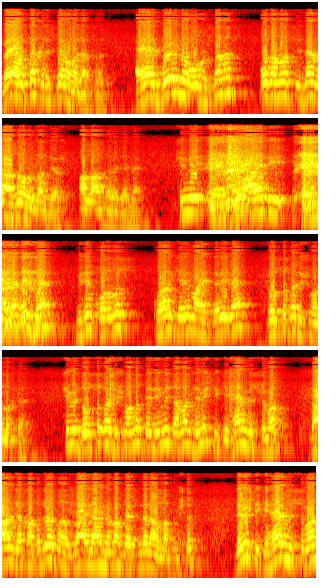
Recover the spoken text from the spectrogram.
veyahut da Hristiyan olacaksınız. Eğer böyle olursanız o zaman sizden razı olurlar diyor Allah Azze ve Celle. Şimdi e, bu ayeti kerimeden önce bizim konumuz Kur'an-ı Kerim ayetleriyle dostluk ve düşmanlıktı. Şimdi dostluk ve düşmanlık dediğimiz zaman demiştik ki her Müslüman daha önce katılıyorsanız La İlahe illallah dersinde de anlatmıştım. Demiştik ki her Müslüman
